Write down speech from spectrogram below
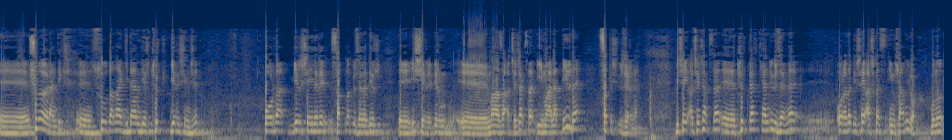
Ee, şunu öğrendik. Ee, Sudan'a giden bir Türk girişimci orada bir şeyleri satmak üzere bir e, iş yeri, bir e, mağaza açacaksa imalat değil de satış üzerine bir şey açacaksa e, Türkler kendi üzerine e, orada bir şey açma imkanı yok. Bunu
